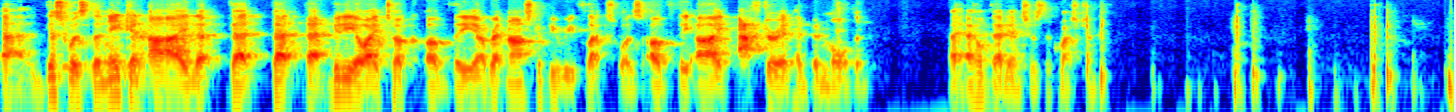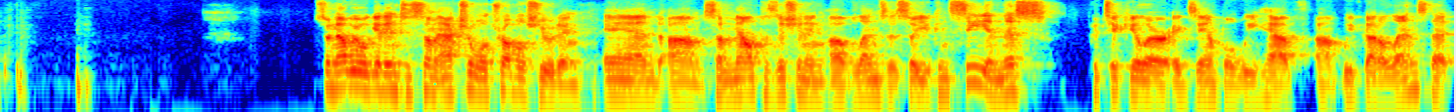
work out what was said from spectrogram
uh, this was the naked eye that that that that video I took of the uh, retinoscopy reflex was of the eye after it had been molded. I, I hope that answers the question. So now we will get into some actual troubleshooting and um, some malpositioning of lenses. So you can see in this particular example, we have um, we've got a lens that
